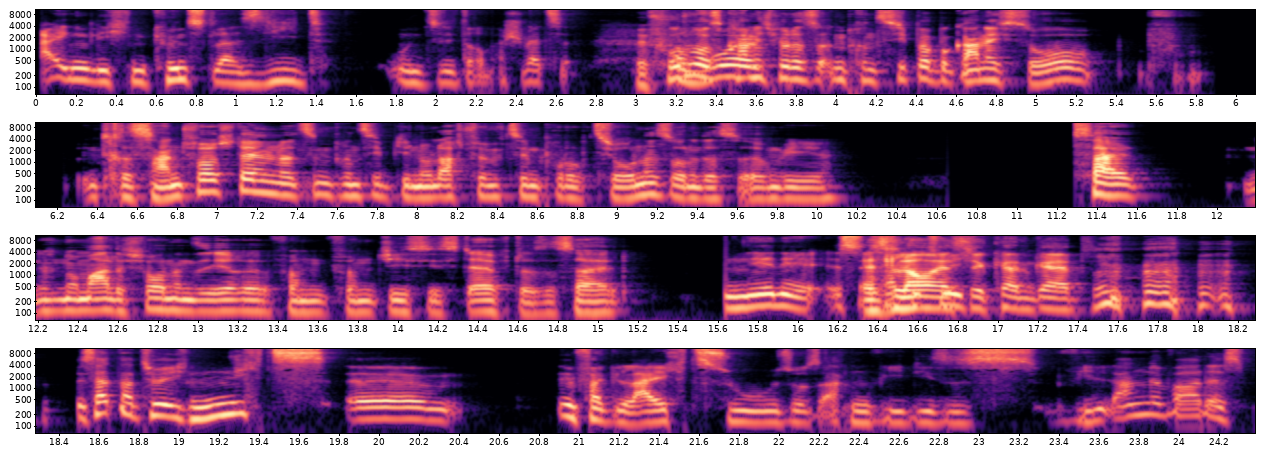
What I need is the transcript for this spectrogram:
eigentlichen Künstler sieht und sie darüber schwätze. Bei Food kann ich mir das im Prinzip aber gar nicht so interessant vorstellen, weil es im Prinzip die 0815 Produktion ist, ohne dass irgendwie. Das ist halt eine normale Shonen-Serie von, von GC Staff, das ist halt. Nee, nee. Es as low as you can get. es hat natürlich nichts ähm, im Vergleich zu so Sachen wie dieses, wie lange war das?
